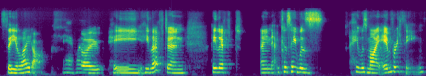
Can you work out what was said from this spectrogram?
See you later. Yeah. Wow. So he he left and he left and because he was he was my everything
